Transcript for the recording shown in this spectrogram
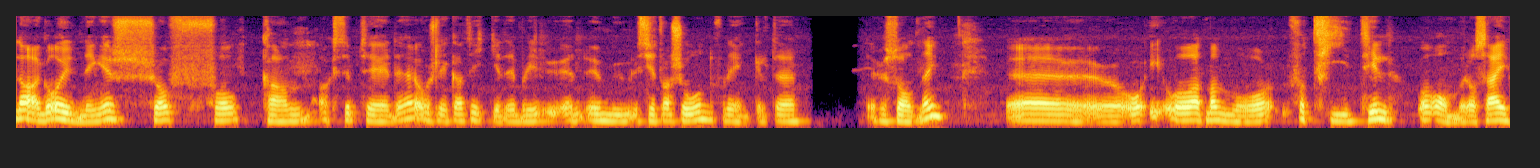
lage ordninger så folk kan akseptere det, og slik at ikke det ikke blir en umulig situasjon for det enkelte husholdning. Eh, og, at man må få tid til å områ seg.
